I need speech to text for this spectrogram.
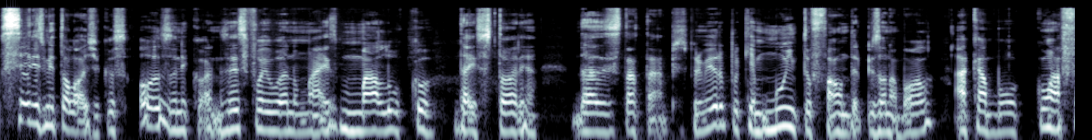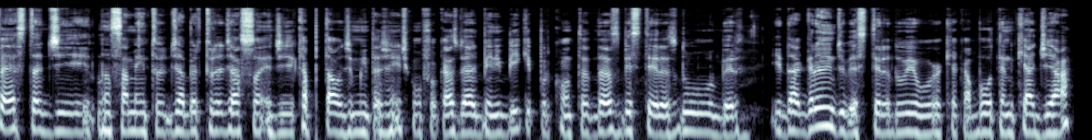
seres mitológicos, os unicórnios. Esse foi o ano mais maluco da história das startups. Primeiro, porque muito founder pisou na bola, acabou com a festa de lançamento de abertura de ações de capital de muita gente, como foi o caso do Airbnb, que por conta das besteiras do Uber e da grande besteira do WeWork acabou tendo que adiar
